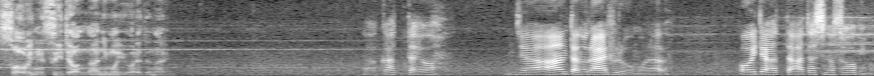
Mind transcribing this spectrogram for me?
装備については何も言われてない。分かったよ。じゃああんたのライフルをもらう。置いてあった私の装備も。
